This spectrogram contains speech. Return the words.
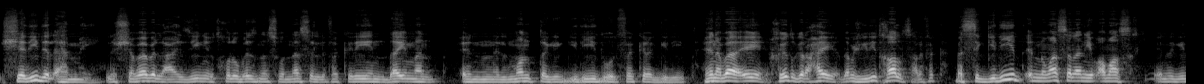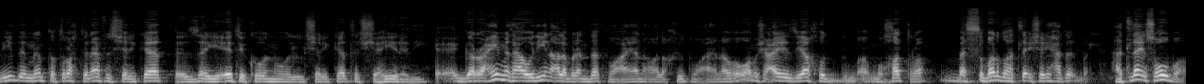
شديد الأهمية للشباب اللي عايزين يدخلوا بيزنس والناس اللي فاكرين دايما إن المنتج الجديد والفكرة الجديد. هنا بقى إيه؟ خيوط جراحية. ده مش جديد خالص على فكرة. بس الجديد إنه مثلا يبقى مصري. إن الجديد إن أنت تروح تنافس شركات زي إيتيكون والشركات الشهيرة دي. الجراحين متعودين على براندات معينة وعلى خيوط معينة وهو مش عايز ياخد مخاطرة. بس برضه هتلاقي شريحة تقبل. هتلاقي صعوبة.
